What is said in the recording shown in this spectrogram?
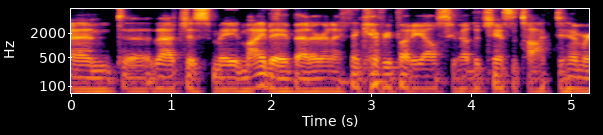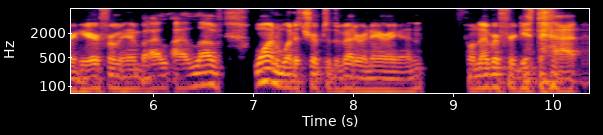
and uh, that just made my day better. And I think everybody else who had the chance to talk to him or hear from him. But I, I love one, what a trip to the veterinarian. He'll never forget that.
